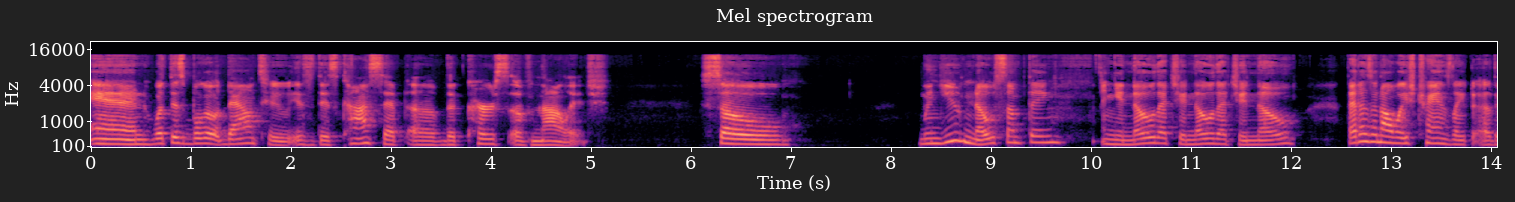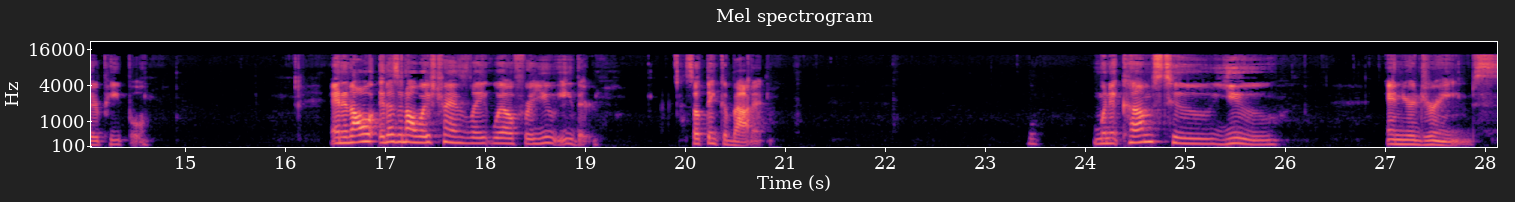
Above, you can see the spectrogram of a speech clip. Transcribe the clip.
And what this boiled down to is this concept of the curse of knowledge. So when you know something and you know that you know that you know, that doesn't always translate to other people. And it all it doesn't always translate well for you either. So think about it. When it comes to you and your dreams,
